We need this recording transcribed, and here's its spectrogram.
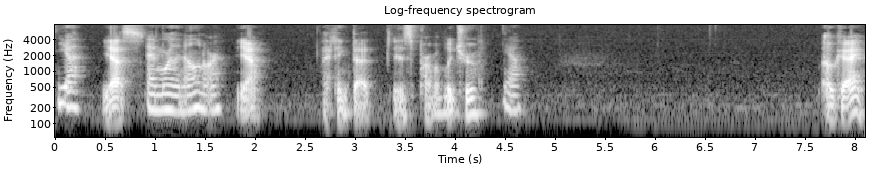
Yeah. Yes. And more than Eleanor. Yeah. I think that is probably true. Yeah. Okay.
